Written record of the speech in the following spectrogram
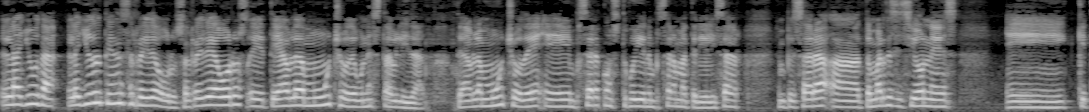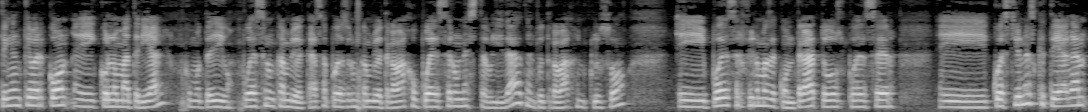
La ayuda, la ayuda tienes el rey de oros. El rey de oros eh, te habla mucho de una estabilidad, te habla mucho de eh, empezar a construir, empezar a materializar, empezar a, tomar decisiones eh, que tengan que ver con, con lo material, como te digo, puede ser un cambio de casa, puede ser un cambio de trabajo, puede ser una estabilidad en tu trabajo incluso, puede ser firmas de contratos, puede ser cuestiones que te hagan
